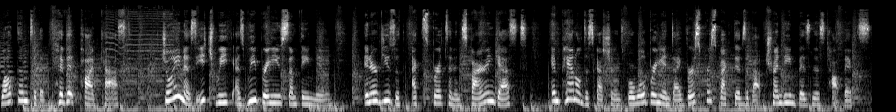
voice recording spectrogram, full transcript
Welcome to the Pivot Podcast. Join us each week as we bring you something new interviews with experts and inspiring guests, and panel discussions where we'll bring in diverse perspectives about trending business topics.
